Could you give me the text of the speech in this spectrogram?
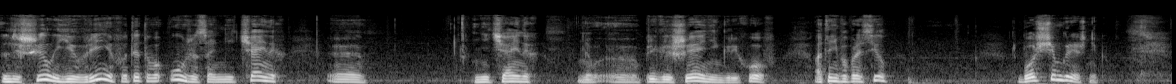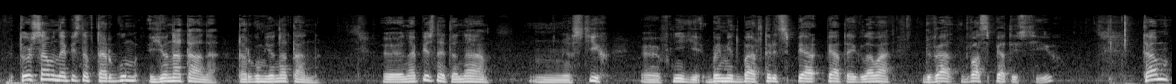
лишил евреев вот этого ужаса нечаянных, э, нечаянных прегрешений, грехов. А ты не попросил? Больше, чем грешник. То же самое написано в Торгум Йонатана, Торгум Йонатан. Написано это на стих в книге Бемидбар, 35 глава, 25 стих. Там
